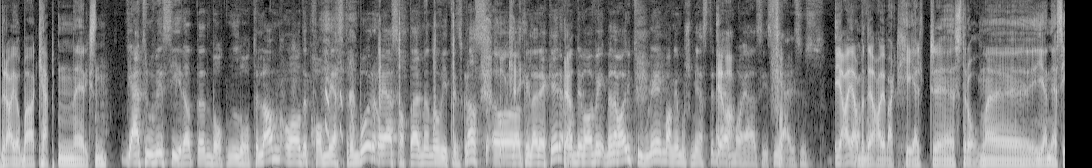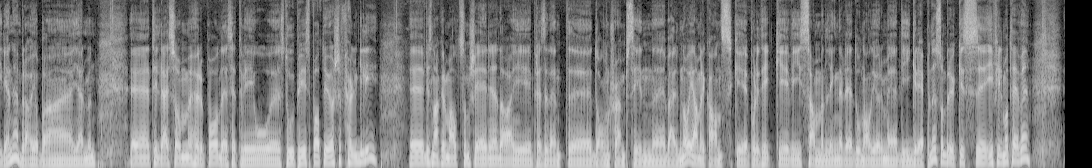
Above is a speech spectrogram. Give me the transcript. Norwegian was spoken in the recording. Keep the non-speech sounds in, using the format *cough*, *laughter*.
Bra jobba, cap'n Eriksen. Jeg tror vi sier at den båten lå til land, og det kom gjester om bord. Og jeg satt der med noe hvitvinsglass og okay. pilla reker. Ja. Og det var, men det var utrolig mange morsomme gjester, det Ja. må jeg si. Som jeg syns. Ja, ja, men det har jo vært helt eh, strålende igjen. Jeg sier igjen, ja. bra jobba, Gjermund. Eh, til deg som hører på, det setter vi jo stor pris på at du gjør, selvfølgelig. Eh, vi snakker om alt som skjer da i president eh, Donald Trump sin eh, verden, og i amerikansk eh, politikk. Vi sammenligner det Donald gjør med de grepene som brukes eh, i film og TV.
